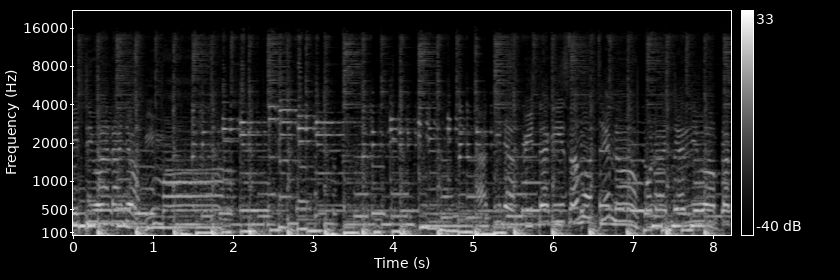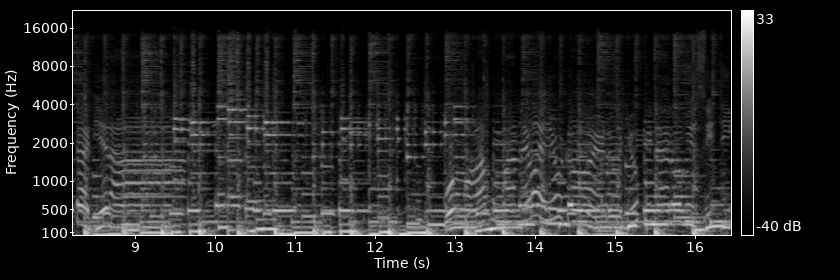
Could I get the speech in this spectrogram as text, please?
wadonjo gi mor Akida pita gi samotieno koda chaliwo mpaka diera Kuom rap mane wayudo e dojuki Nairobi City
